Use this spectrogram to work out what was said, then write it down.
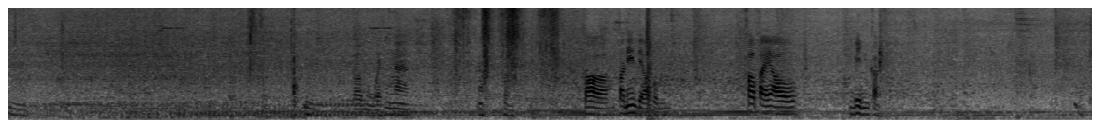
อืมอืม ก็หมูไว้ข้างหน้านะทุกคนก็ตอนนี้เดี๋ยวผมเข้าไปเอาบินก่อน โอเค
